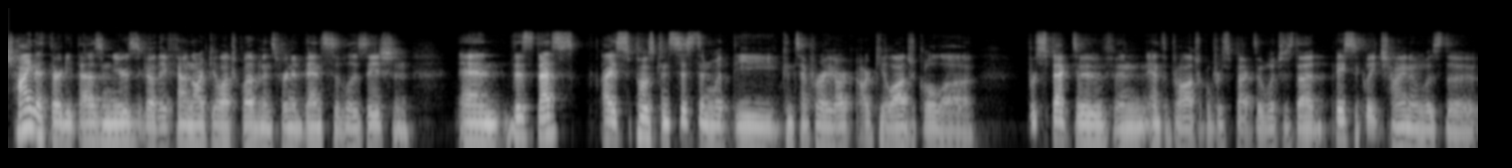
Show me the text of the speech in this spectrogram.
China 30,000 years ago, they found archaeological evidence for an advanced civilization. And this that's, I suppose, consistent with the contemporary ar- archaeological uh, perspective and anthropological perspective, which is that basically China was the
